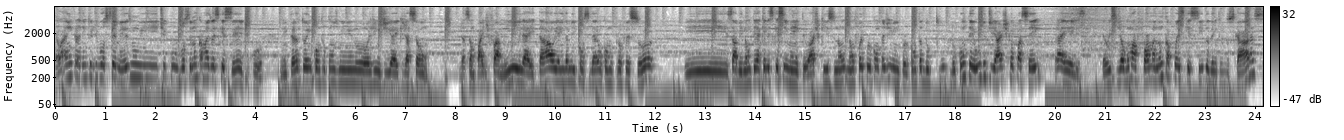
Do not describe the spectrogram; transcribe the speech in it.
ela entra dentro de você mesmo e, tipo, você nunca mais vai esquecer. Tipo, no entanto, eu encontro com uns meninos hoje em dia aí que já são, já são pai de família e tal, e ainda me consideram como professor. E, sabe, não tem aquele esquecimento. Eu acho que isso não, não foi por conta de mim, por conta do, do conteúdo de arte que eu passei para eles. Então, isso de alguma forma nunca foi esquecido dentro dos caras.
